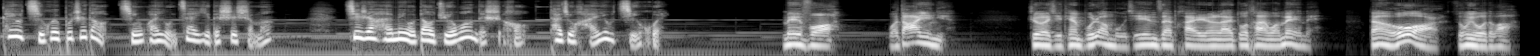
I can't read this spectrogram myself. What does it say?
他又岂会不知道秦怀勇在意的是什么？既然还没有到绝望的时候，他就还有机会。妹夫，我答应你。这几天不让母亲再派人来多探望妹妹，但偶尔总有的吧。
